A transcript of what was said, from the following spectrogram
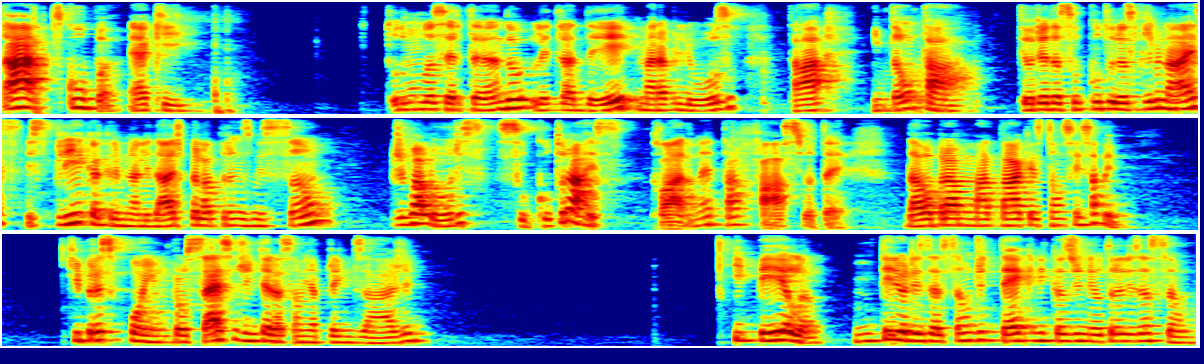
Ah, desculpa, é aqui. Todo mundo acertando, letra D, maravilhoso, tá? Então tá. Teoria das subculturas criminais explica a criminalidade pela transmissão de valores subculturais. Claro, né? Tá fácil até. Dava para matar a questão sem saber. Que pressupõe um processo de interação e aprendizagem e pela interiorização de técnicas de neutralização,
